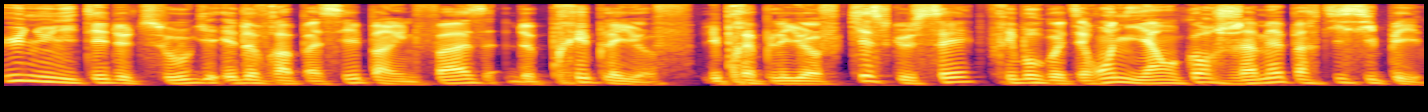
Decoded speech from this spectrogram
une unité de Tsug et devra passer par une phase de pré-playoff. Les pré-playoffs, qu'est-ce que c'est? Fribourg-Gotteron n'y a encore jamais participé.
